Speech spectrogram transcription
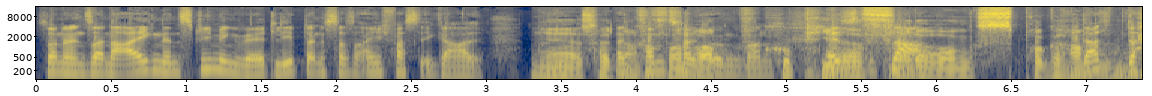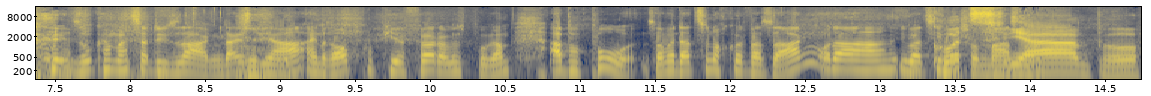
sondern in seiner eigenen Streaming-Welt lebt, dann ist das eigentlich fast egal. Naja, ist halt dann vor ein halt Raubkopierförderungsprogramm. Das, das, so kann man es natürlich sagen. Da, ja, ein Raubkopierförderungsprogramm. Apropos, sollen wir dazu noch kurz was sagen oder überziehen kurz, wir schon mal? Ja, boah,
